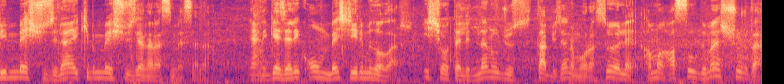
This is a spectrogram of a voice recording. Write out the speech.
1500 ila 2500 yen arası mesela. Yani gecelik 15-20 dolar. İş otelinden ucuz. Tabii canım orası öyle. Ama asıl dümen şurada.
